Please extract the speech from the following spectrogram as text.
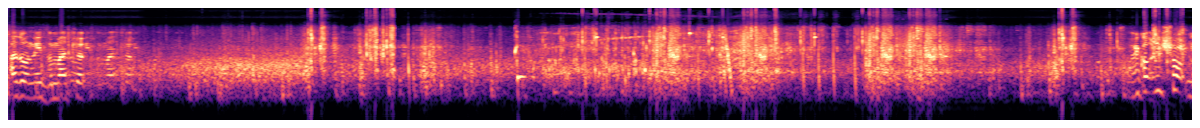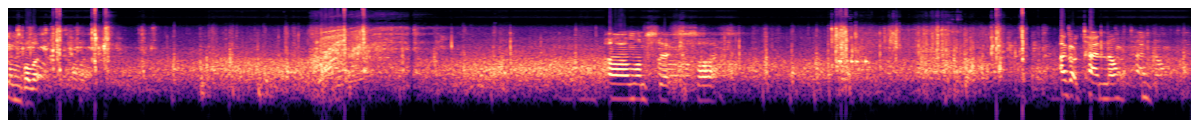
I don't need the medkit. Have you got any shotgun bullets? Um, I'm on six, sorry. I got ten now. People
